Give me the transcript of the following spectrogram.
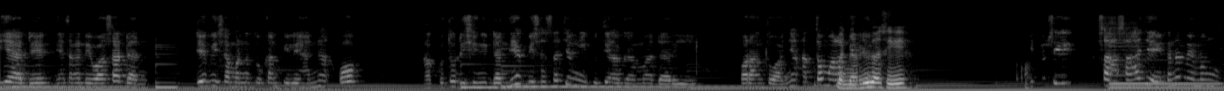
Iya dia dinyatakan dewasa dan dia bisa menentukan pilihannya oh aku tuh di sini. Dan dia bisa saja mengikuti agama dari orang tuanya atau malah benar juga sih. Itu sih sah sah aja ya karena memang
